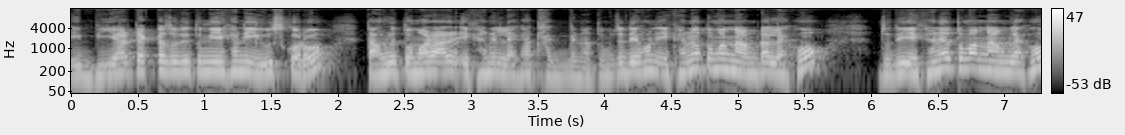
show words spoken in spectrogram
এই বিআর ট্যাগটা যদি তুমি এখানে ইউজ করো, তাহলে তোমার আর এখানে লেখা থাকবে না। তুমি যদি এখন এখানেও তোমার নামটা লেখো, যদি এখানেও তোমার নাম লেখো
